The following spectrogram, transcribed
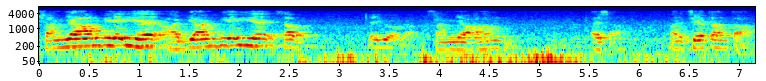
संज्ञान भी यही है आज्ञान भी यही है, सब यही होगा। संज्ञानम, ऐसा, मान चेतनता।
